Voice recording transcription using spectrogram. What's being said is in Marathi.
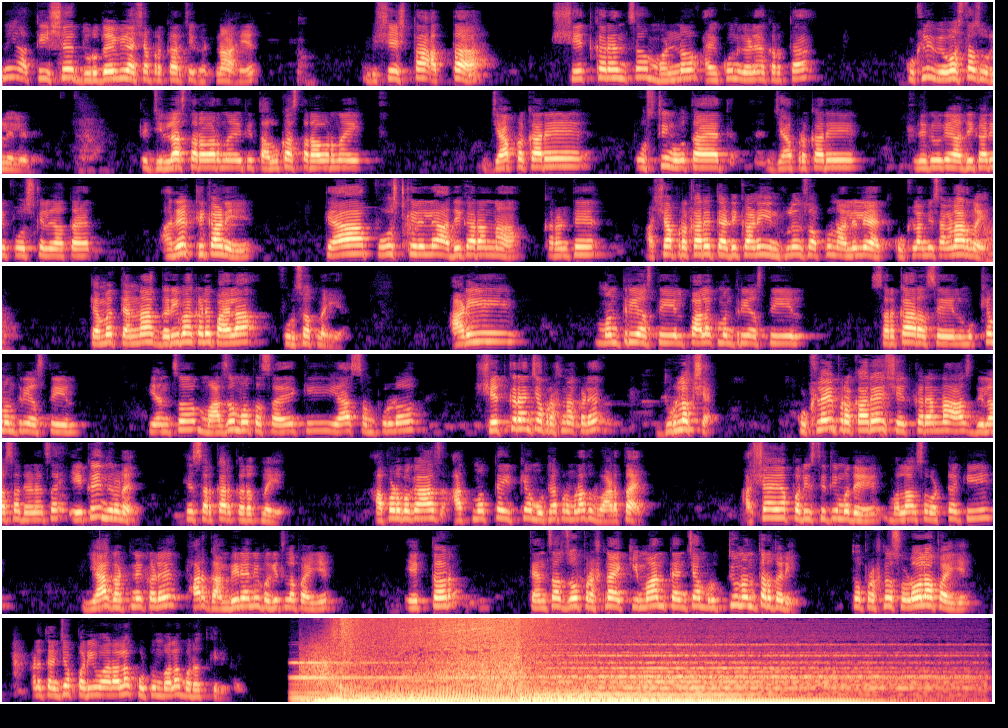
नाही अतिशय दुर्दैवी अशा प्रकारची घटना आहे. विशेषतः आत्ता शेतकऱ्यांचं म्हणणं ऐकून घेण्याकरता कुठली व्यवस्थाच उरलेली नाही. ते जिल्हा स्तरावर नाही ती तालुका स्तरावर नाही. ज्या प्रकारे पोस्टिंग होत आहेत ज्या प्रकारे वेगवेगळे अधिकारी पोस्ट केले जात आहेत अनेक ठिकाणी त्या पोस्ट केलेल्या अधिकाऱ्यांना कारण ते अशा प्रकारे त्या ठिकाणी इन्फ्लुएन्स वापरून आलेले आहेत. कुठला मी सांगणार नाही. त्यामुळे त्यांना गरिबाकडे पाहायला फुरसत नाहीये. आणि मंत्री असतील पालकमंत्री असतील सरकार असेल मुख्यमंत्री असतील यांचं माझं मत असं आहे की या संपूर्ण शेतकऱ्यांच्या प्रश्नाकडे दुर्लक्ष आहे. कुठल्याही प्रकारे शेतकऱ्यांना आज दिलासा देण्याचा एकही निर्णय हे सरकार करत नाहीये. आपण बघा आज आत्महत्या इतक्या मोठ्या प्रमाणात वाढत आहेत अशा या परिस्थितीमध्ये मला असं वाटतं की या घटनेकडे फार गांभीर्याने बघितलं पाहिजे. एकतर त्यांचा जो प्रश्न आहे किमान त्यांच्या मृत्यूनंतर तरी तो प्रश्न सोडवला पाहिजे आणि त्यांच्या परिवाराला कुटुंबाला मदत केली पाहिजे.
